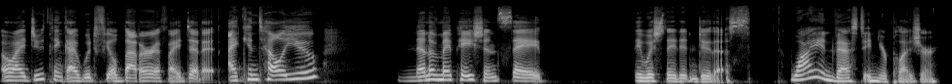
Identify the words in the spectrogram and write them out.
oh, I do think I would feel better if I did it. I can tell you, none of my patients say they wish they didn't do this. Why invest in your pleasure?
